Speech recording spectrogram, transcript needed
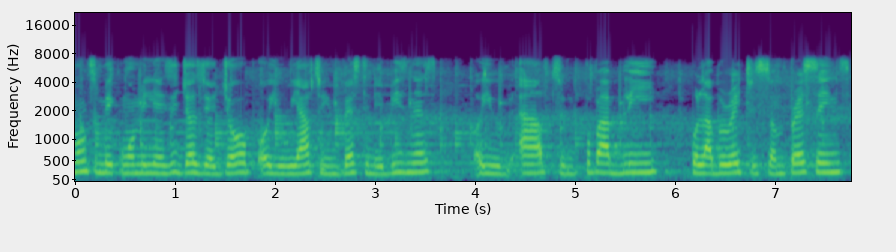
want to make one million? Is it just your job, or you will have to invest in a business, or you have to probably collaborate with some persons,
